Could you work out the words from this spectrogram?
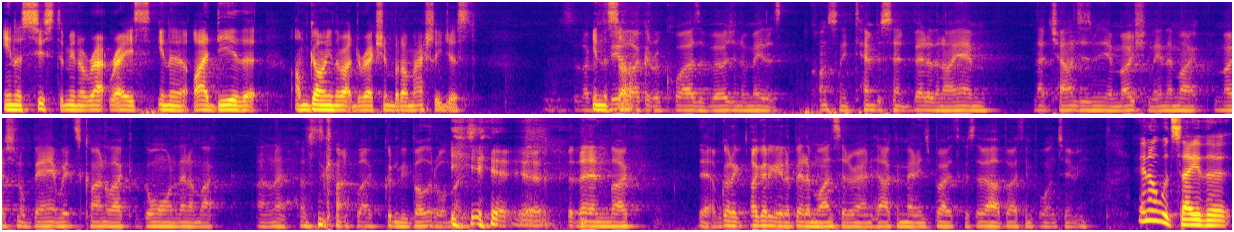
in a system, in a rat race, in an idea that I'm going in the right direction, but I'm actually just so like in I the feel suck. like it requires a version of me that's constantly 10% better than I am. That challenges me emotionally, and then my emotional bandwidth's kind of like gone. And then I'm like, I don't know, I'm just kind of like couldn't be bothered almost. yeah, yeah. But then like, yeah, I've got to I've got to get a better mindset around how I can manage both because they are both important to me. And I would say that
